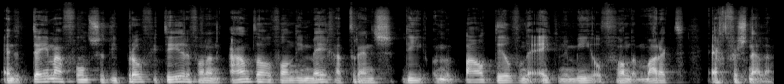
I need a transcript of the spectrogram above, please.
En de themafondsen die profiteren van een aantal van die megatrends die een bepaald deel van de economie of van de markt echt versnellen.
